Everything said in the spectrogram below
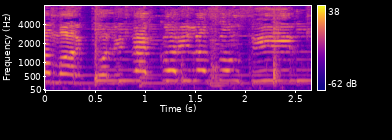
আমার কলিতা করিল সৌসির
